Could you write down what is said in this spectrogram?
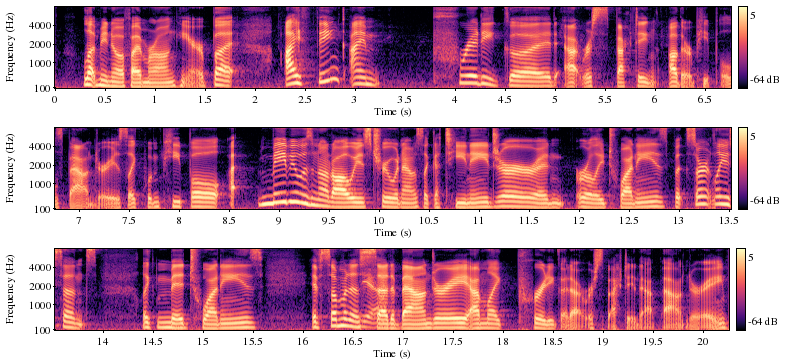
let me know if I'm wrong here, but I think I'm pretty good at respecting other people's boundaries. Like when people, maybe it was not always true when I was like a teenager and early 20s, but certainly since like mid 20s, if someone has Yeah. set a boundary, I'm like pretty good at respecting that boundary.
